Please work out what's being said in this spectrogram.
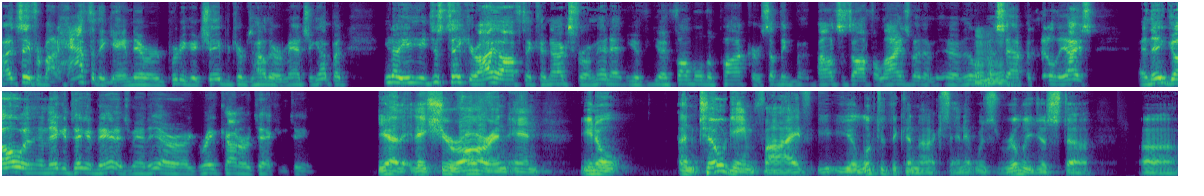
I'd say for about half of the game, they were in pretty good shape in terms of how they were matching up. But, you know, you, you just take your eye off the Canucks for a minute, you, you fumble the puck or something bounces off a linesman, a, a little mm-hmm. mishap in the middle of the ice. and they go and, and they can take advantage. Man, they are a great counterattacking team. Yeah, they, they sure are, and and you know until Game Five, you, you, looked at the Canucks, and it was really just uh, uh,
